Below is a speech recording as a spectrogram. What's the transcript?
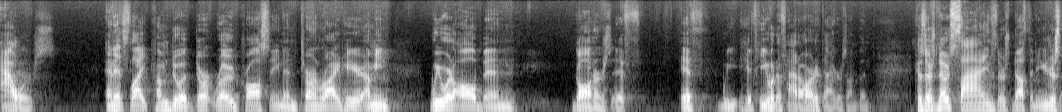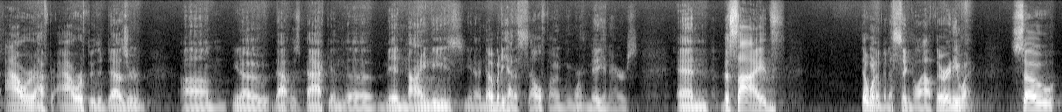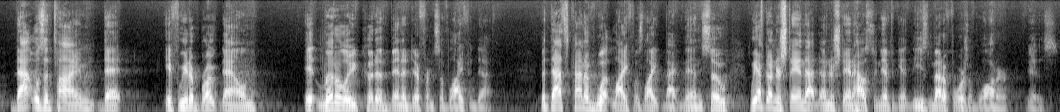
hours. And it's like come to a dirt road crossing and turn right here. I mean, we would have all been goners if if we if he would have had a heart attack or something. Because there's no signs, there's nothing. You're just hour after hour through the desert. Um, you know, that was back in the mid 90s. You know, nobody had a cell phone. We weren't millionaires. And besides, there wouldn't have been a signal out there anyway. So that was a time that if we'd have broke down it literally could have been a difference of life and death. But that's kind of what life was like back then. So we have to understand that to understand how significant these metaphors of water is.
